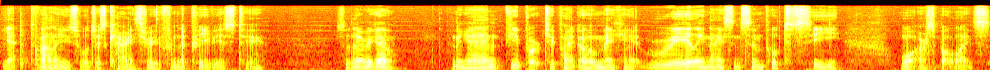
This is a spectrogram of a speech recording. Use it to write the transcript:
yeah, the values will just carry through from the previous two. So there we go. And again, Viewport 2.0 making it really nice and simple to see what our spotlights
